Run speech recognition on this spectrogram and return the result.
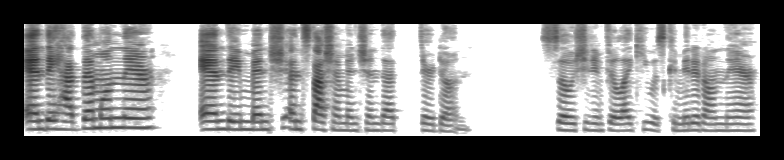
and they had them on there. And they mentioned, and Stacia mentioned that they're done. So she didn't feel like he was committed on there.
